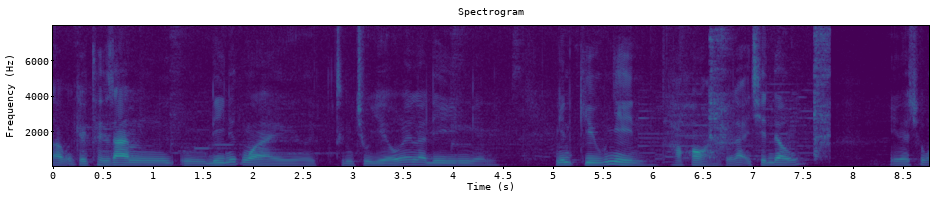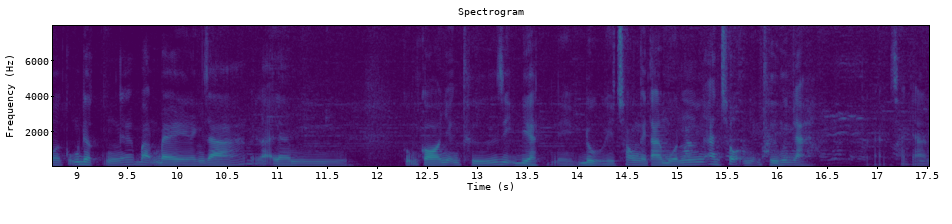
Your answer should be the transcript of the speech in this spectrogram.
Trong cái thời gian ừ, đi nước ngoài ờ, thường chủ yếu đấy là đi nghiên- cứu nhìn học hỏi với lại chiến đấu. Thì nói chung là cũng được các bạn bè đánh giá với lại là ừ, cũng có những thứ dị biệt để đủ để cho người ta muốn ăn trộm những thứ mình làm. Đấy, chắc chắn.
